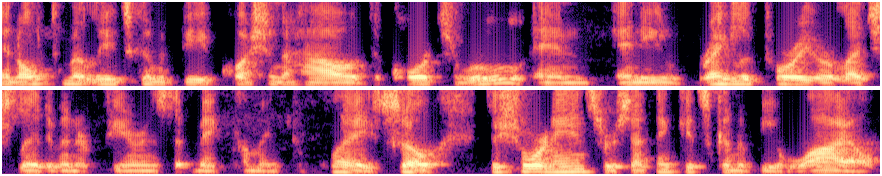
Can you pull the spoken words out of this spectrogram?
And ultimately, it's going to be a question of how the courts rule and any regulatory or legislative interference that may come into play. So the short answer is I think it's going to be a while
